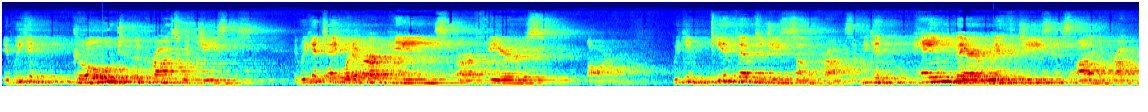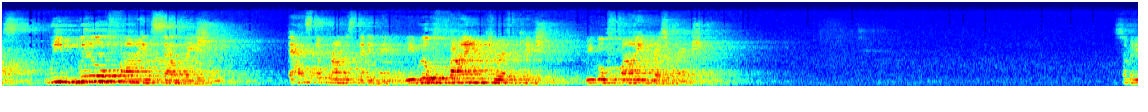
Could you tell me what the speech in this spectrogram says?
If we can go to the cross with Jesus, if we can take whatever our pains or our fears are, we can give them to Jesus on the cross. If we can hang there with Jesus on the cross, we will find salvation. That's the promise that he made. We will find purification. We will find resurrection. Somebody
